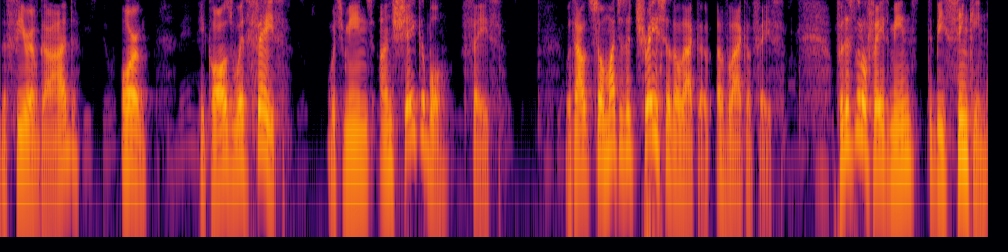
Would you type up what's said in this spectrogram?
the fear of God, or he calls with faith, which means unshakable faith, without so much as a trace of the lack of, of lack of faith. For this little faith means to be sinking.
